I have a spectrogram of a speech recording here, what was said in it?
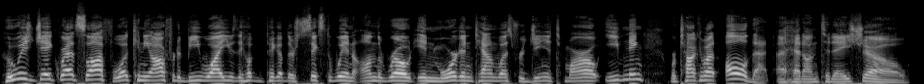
Who is Jake Retzlaff? What can he offer to BYU as they hope to pick up their sixth win on the road in Morgantown, West Virginia tomorrow evening? We're talking about all of that ahead on today's show.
